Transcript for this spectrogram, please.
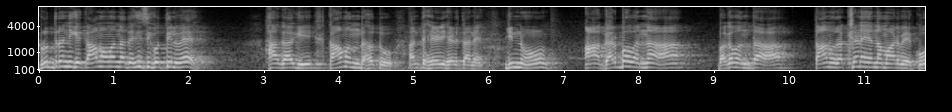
ರುದ್ರನಿಗೆ ಕಾಮವನ್ನು ದಹಿಸಿ ಗೊತ್ತಿಲ್ವೇ? ಹಾಗಾಗಿ ಕಾಮಂದಹತು ಅಂತ ಹೇಳಿ ಹೇಳ್ತಾನೆ. ಇನ್ನು ಆ ಗರ್ಭವನ್ನು ಭಗವಂತ ತಾನು ರಕ್ಷಣೆಯನ್ನು ಮಾಡಬೇಕು.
